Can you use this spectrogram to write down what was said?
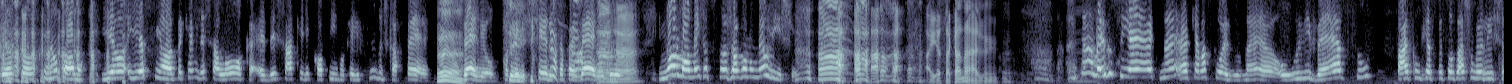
eu sou os que não tomam. E, eu, e assim, ó, você quer me deixar louca? É deixar aquele copinho com aquele fundo de café ah, velho, com sei. aquele cheiro de café velho. Do Normalmente as pessoas jogam no meu lixo. Aí é sacanagem. Não, mas assim, é, né, é aquelas coisas, né? O universo faz com que as pessoas achem o meu lixo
